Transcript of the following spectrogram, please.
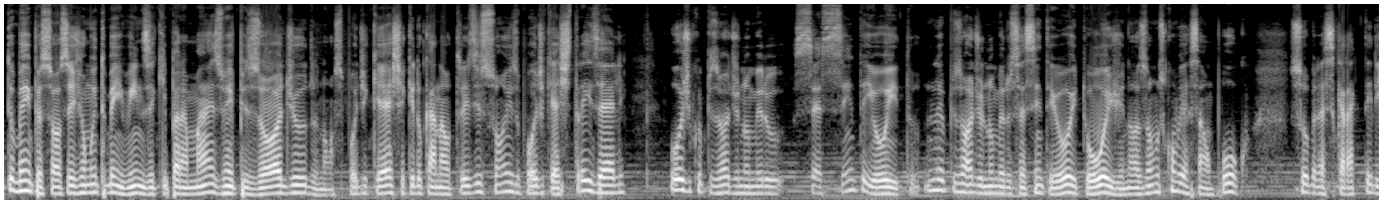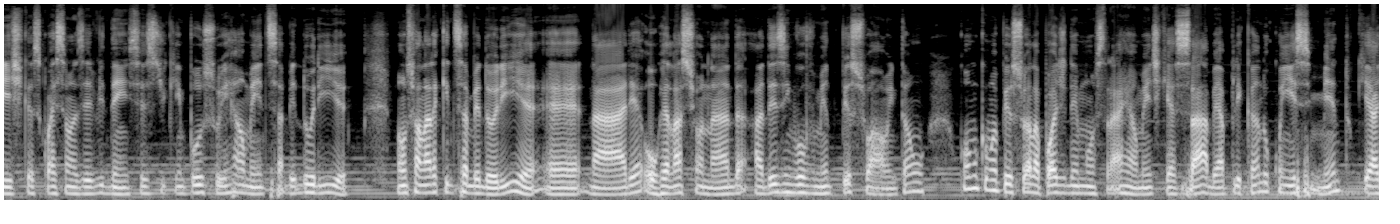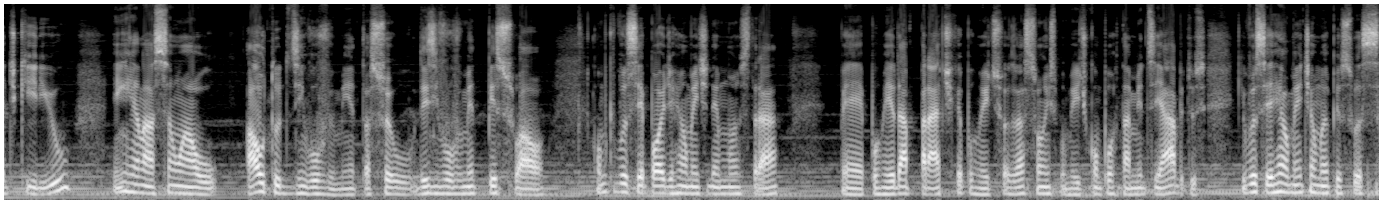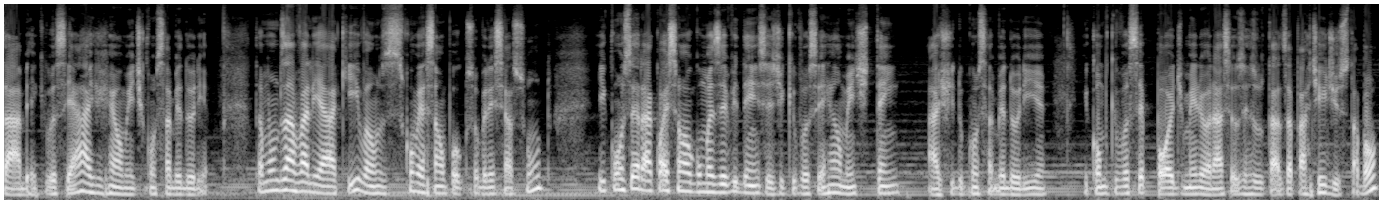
Muito bem, pessoal, sejam muito bem-vindos aqui para mais um episódio do nosso podcast aqui do canal Três Lições, o podcast 3L. Hoje com o episódio número 68. No episódio número 68, hoje nós vamos conversar um pouco sobre as características, quais são as evidências de quem possui realmente sabedoria. Vamos falar aqui de sabedoria é, na área ou relacionada a desenvolvimento pessoal. Então, como que uma pessoa ela pode demonstrar realmente que é sábia aplicando o conhecimento que adquiriu em relação ao autodesenvolvimento, ao seu desenvolvimento pessoal? Como que você pode realmente demonstrar é, por meio da prática, por meio de suas ações, por meio de comportamentos e hábitos, que você realmente é uma pessoa sábia, que você age realmente com sabedoria. Então vamos avaliar aqui, vamos conversar um pouco sobre esse assunto e considerar quais são algumas evidências de que você realmente tem agido com sabedoria e como que você pode melhorar seus resultados a partir disso, tá bom?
